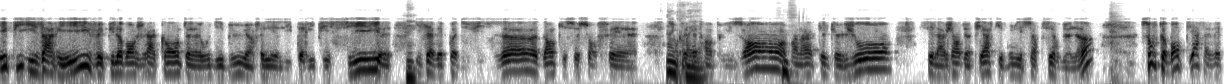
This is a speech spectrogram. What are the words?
Et puis ils arrivent, et puis là, bon, je raconte euh, au début, en fait, les, les péripéties. Euh. Ils n'avaient pas de visa, donc ils se sont fait, euh, fait mettre en prison pendant quelques jours. C'est l'agent de Piaf qui est venu les sortir de là. Sauf que bon, Piaf avait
